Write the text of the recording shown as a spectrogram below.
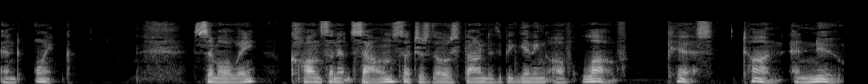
and oink. Similarly, consonant sounds such as those found at the beginning of love, kiss, ton, and new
